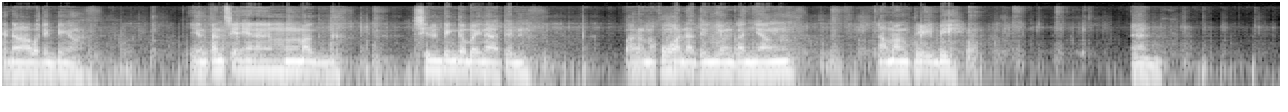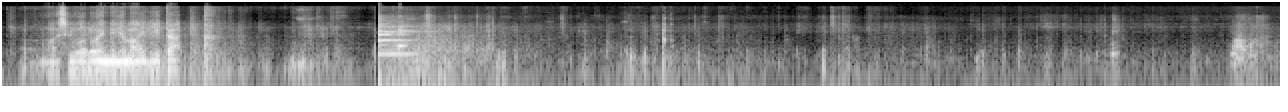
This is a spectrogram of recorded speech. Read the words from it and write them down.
Yan mga patinting oh. Yung tansin yan ang mag silbing gabay natin para makuha natin yung kanyang tamang klebe. Yan. Uh, siguro hindi nyo makikita. Dito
